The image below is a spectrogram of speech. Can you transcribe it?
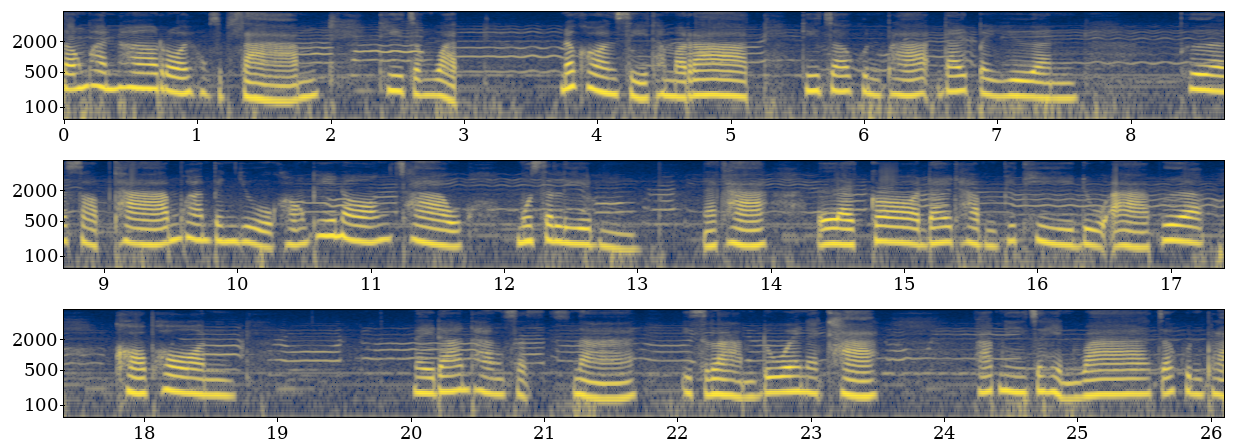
2563 ที่จังหวัด นครศรีธรรมราช ที่เจ้าคุณพระได้ไปเยือน เพื่อสอบถามความเป็นอยู่ของพี่น้องชาวมุสลิมนะคะ และก็ได้ทำพิธีดูอาเพื่อขอพร ในด้านทางศาสนาอิสลามด้วยนะคะ ภาพนี้จะเห็นว่าเจ้าคุณพร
